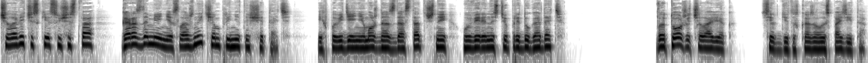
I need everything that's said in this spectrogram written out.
Человеческие существа гораздо менее сложны, чем принято считать. Их поведение можно с достаточной уверенностью предугадать». «Вы тоже человек», — сердито сказал Эспозита.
